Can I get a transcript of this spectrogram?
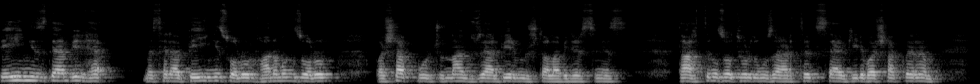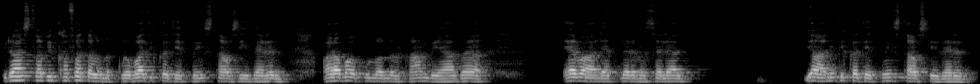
Beyinizden bir he- mesela beyiniz olur, hanımınız olur. Başak Burcu'ndan güzel bir müjde alabilirsiniz. Tahtınız oturdunuz artık sevgili başaklarım. Biraz tabii kafa dağınıklığına dikkat etmenizi tavsiye ederim. Araba kullanırken veya da ev aletleri mesela yani dikkat etmenizi tavsiye ederim.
